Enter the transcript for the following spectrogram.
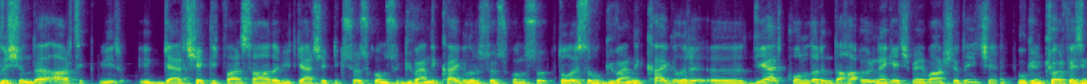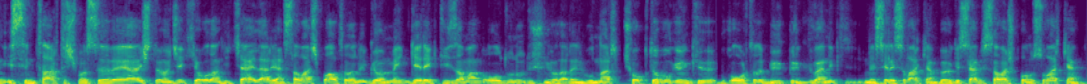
dışında artık bir gerçeklik var. Sahada bir gerçeklik söz konusu, güvenlik kaygıları söz konusu. Dolayısıyla bu güvenlik kaygıları e, diğer konuların daha önüne geçmeye başladığı için bugün Körfez'in isim tartışması veya işte önceki olan hikayeler yani savaş baltalarını gömmen gerektiği zaman olduğunu düşünüyorlar. Hani bunlar çok da bugünkü bu ortada büyük bir güvenlik meselesi varken, bölgesel bir savaş konusu varken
